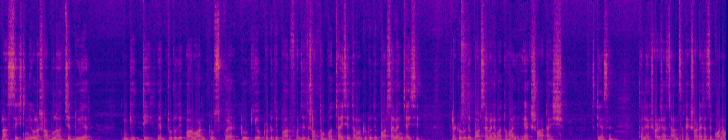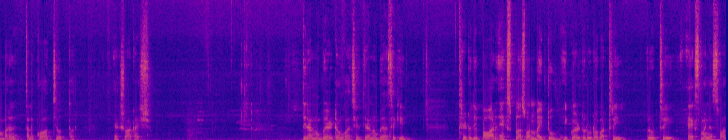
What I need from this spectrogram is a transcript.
plus sixteen, এগুলো সবগুলো হচ্ছে দুইয়ের ভিত্তি, যে two to the power one two square two cube two to the power four যেহেতু সপ্তম পদ চাইছে, তার মানে two to the power seven চাইছে। তাহলে টু টু দি পাওয়ার সেভেনে কত হয়? একশো আঠাশ। ঠিক আছে? তাহলে একশো আঠাশ হচ্ছে আনসার একশো আঠাশ আছে ক নাম্বারে তাহলে ক হচ্ছে উত্তর। একশো আঠাশ। তিরানব্বই আরেকটা অঙ্ক আছে। তিরানব্বই আছে কি? Three to the power X plus one by two equal to root over three root three X minus one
